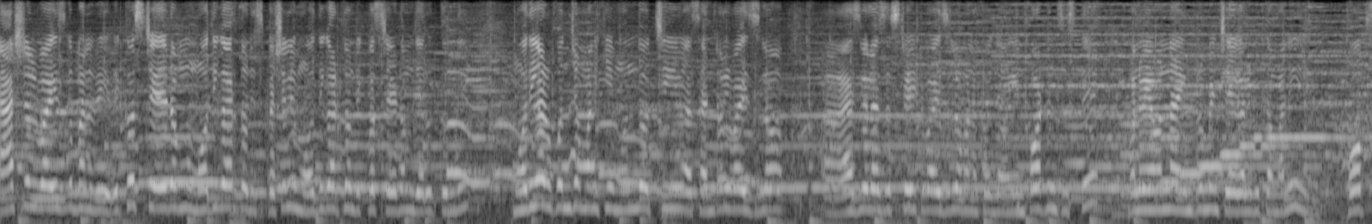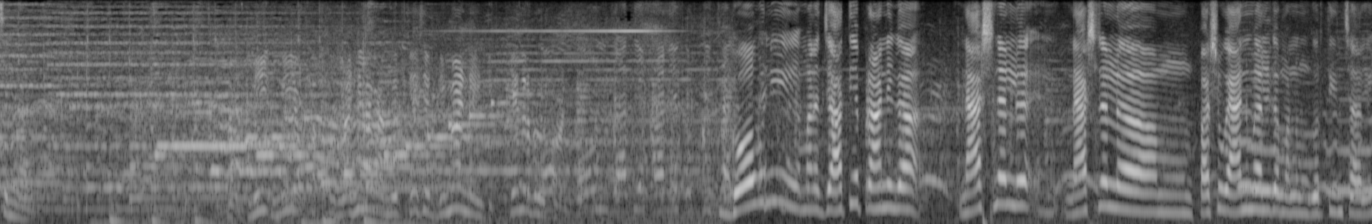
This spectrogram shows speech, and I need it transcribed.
నేషనల్ వైజ్గా మనది రిక్వెస్ట్ చేయడం మోదీ గారితో స్పెషల్లీ మోదీ గారితో రిక్వెస్ట్ చేయడం జరుగుతుంది. మోదీ గారు కొంచెం మనకి ముందు వచ్చి సెంట్రల్ వైజ్లో యాజ్ వెల్ యాజ్ స్టేట్ వైజ్లో మనకు కొంచెం ఇంపార్టెన్స్ ఇస్తే మనం ఏమన్నా ఇంప్రూవ్మెంట్ చేయగలుగుతామని హోప్స్ ఉన్నాయి. మీరు చేసే డిమాండ్ ఏంటి? కేంద్ర ప్రభుత్వానికి గోవుని మన జాతీయ ప్రాణిగా నేషనల్ నేషనల్ పశువు యానిమల్గా మనం గుర్తించాలి.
